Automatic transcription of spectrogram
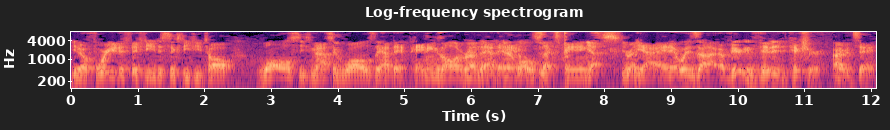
you know, 40 to 50 to 60 feet tall walls, these massive walls. They had the paintings all over them. They had the animal sex paintings. Yes, you're right. Yeah, and it was uh, a very vivid picture, I would say.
